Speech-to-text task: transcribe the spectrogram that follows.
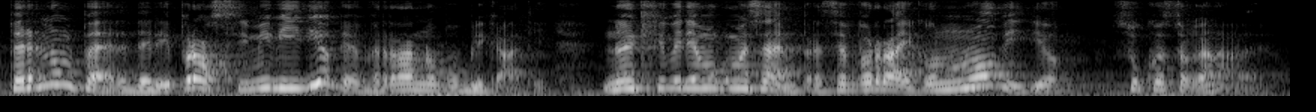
per non perdere i prossimi video che verranno pubblicati. Noi ci vediamo come sempre, se vorrai, con un nuovo video su questo canale.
